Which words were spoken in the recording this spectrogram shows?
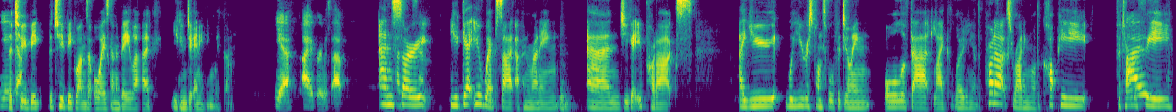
Yeah. The two big the two big ones are always going to be like you can do anything with them. Yeah, I agree with that. And so 100%. you get your website up and running and you get your products. Are you were you responsible for doing all of that, like loading of the products, writing all the copy, photography?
